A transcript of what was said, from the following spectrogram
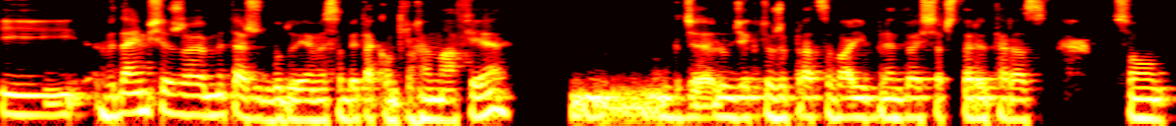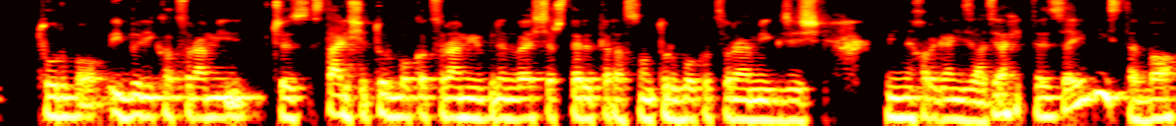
I wydaje mi się, że my też budujemy sobie taką trochę mafię, mm, gdzie ludzie, którzy pracowali w Brand24 teraz są turbo i byli kocurami, czy stali się turbo kocurami w Brand24, teraz są turbo kocurami gdzieś w innych organizacjach i to jest zajebiste, bo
